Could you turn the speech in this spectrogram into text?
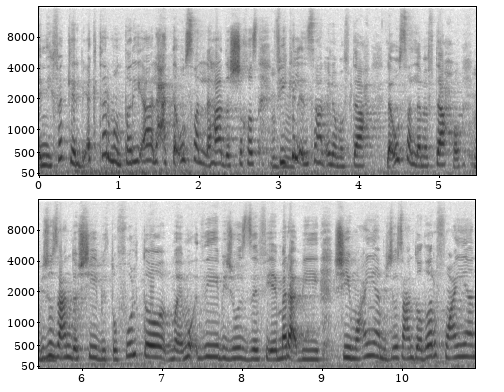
اني أفكر بأكثر من طريقة لحتى أوصل لهذا الشخص. في كل إنسان له مفتاح لأوصل لمفتاحه. بجوز عنده شيء بطفولته مؤذي بجوز في مرق بشيء معين بجوز عنده ظرف معين.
